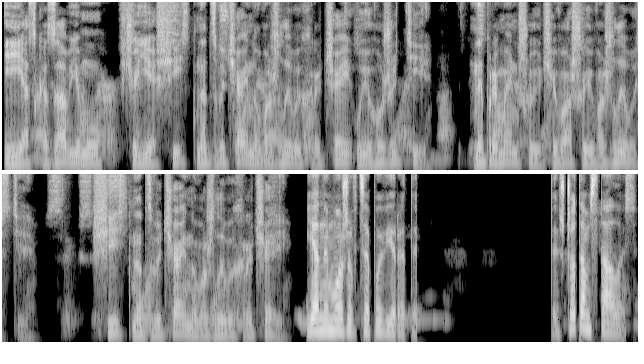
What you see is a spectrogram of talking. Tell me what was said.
І я сказав йому, що є шість надзвичайно важливих речей у його житті, не применшуючи вашої важливості. Шість надзвичайно важливих речей. Я не можу в це повірити. Що там сталося?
